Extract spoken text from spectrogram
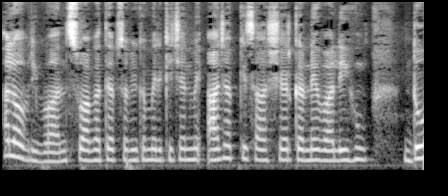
हेलो एवरीवन, स्वागत है आप सभी का मेरे किचन में। आज आपके साथ शेयर करने वाली हूँ दो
